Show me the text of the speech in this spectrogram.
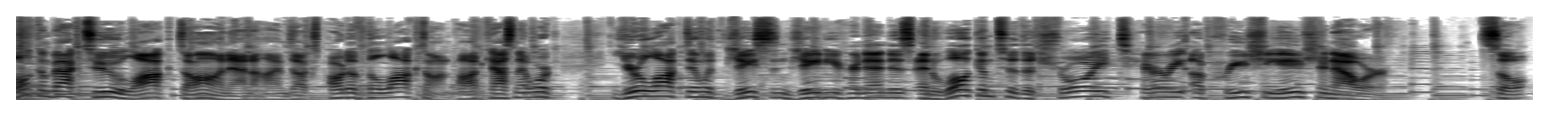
Welcome back to Locked On Anaheim Ducks, part of the Locked On Podcast Network. You're locked in with Jason JD Hernandez, and welcome to the Troy Terry Appreciation Hour. So,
